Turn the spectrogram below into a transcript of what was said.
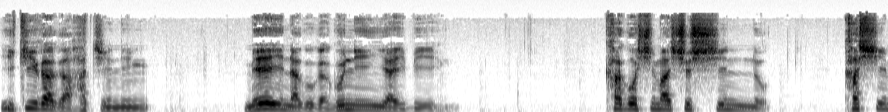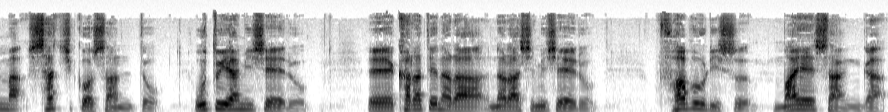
生きがが八人、名医なぐが軍人やいびん。鹿児島出身の鹿島幸子さんとウトヤミシェール、えー、空手ならならしミシェールファブリス前さんが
